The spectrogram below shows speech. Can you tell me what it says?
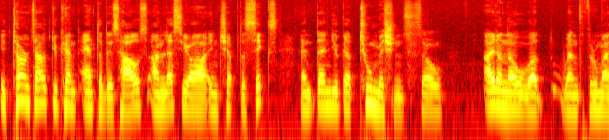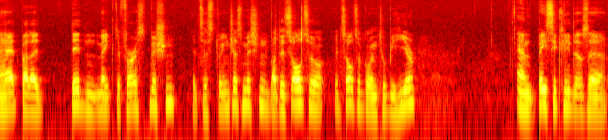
it turns out you can't enter this house unless you are in chapter 6 and then you got two missions. So I don't know what went through my head but I didn't make the first mission. It's a stranger's mission but it's also it's also going to be here and basically there's a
